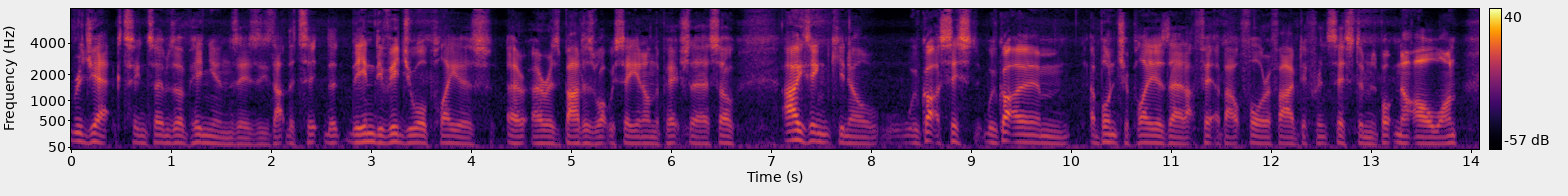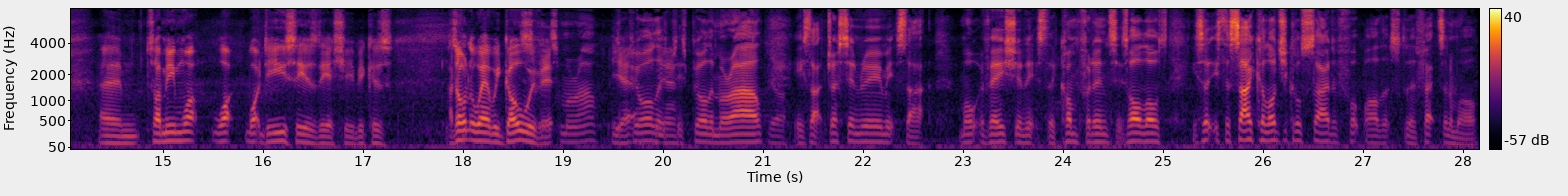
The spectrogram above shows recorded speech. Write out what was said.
reject in terms of opinions is is that the t- the, the individual players are, are as bad as what we're seeing on the pitch there. So, I think you know we've got a syst- we've got um, a bunch of players there that fit about four or five different systems, but not all one. Um, so, I mean, what what what do you see as the issue? Because I don't know where we go with it. It's morale. It's Yeah, purely, yeah. it's purely morale. Yeah. It's that dressing room. It's that motivation. It's the confidence. It's all those. It's, it's the psychological side of football that's affecting them all.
